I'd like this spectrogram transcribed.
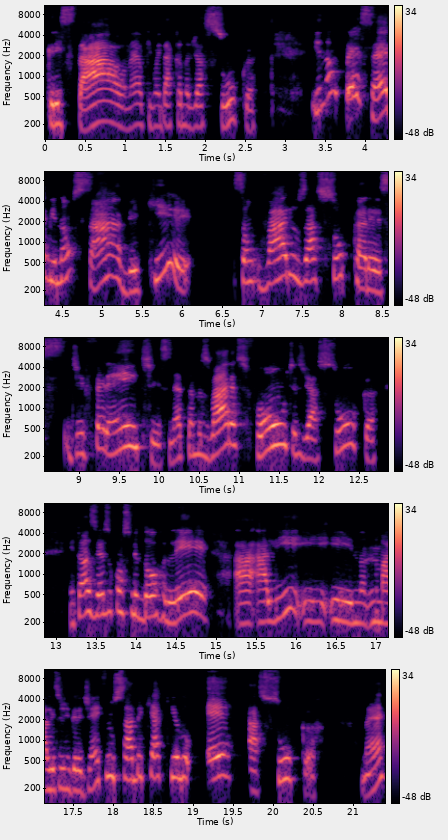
cristal, né? O que vem da cana de açúcar e não percebe, não sabe que são vários açúcares diferentes, né? Temos várias fontes de açúcar então, às vezes, o consumidor lê a, ali e, e numa lista de ingredientes não sabe que aquilo é açúcar, né?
